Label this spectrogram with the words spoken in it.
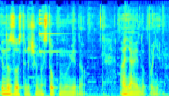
І до зустрічі в наступному відео. А я йду поїм.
